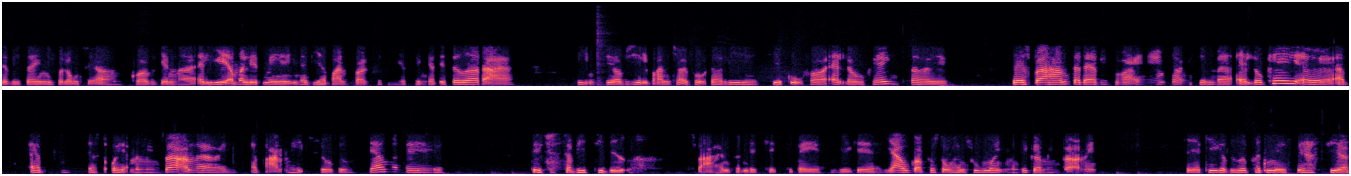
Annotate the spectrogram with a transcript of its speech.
da vi så endelig får lov til at gå op igen og alliere mig lidt med en af de her brandfolk, fordi jeg tænker, det er bedre, der er en det officielle brandtøj på, der lige siger god for, at alt er okay. Så, øh, så jeg spørger ham, da der er vi på vej en gang til, er alt okay? Øh, er, at jeg står her med mine børn, og er branden helt slukket? Ja, men det, det er så vidt de ved, svarer han sådan lidt kægt tilbage. Hvilket jeg jo godt forstår hans humor i, men det gør mine børn ikke. Så jeg kigger videre på den næste og siger,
